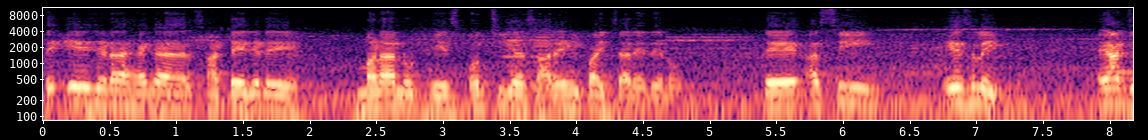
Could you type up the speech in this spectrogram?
ਤੇ ਇਹ ਜਿਹੜਾ ਹੈਗਾ ਸਾਡੇ ਜਿਹੜੇ ਮਨਾਂ ਨੂੰ ਠੇਸ ਪਹੁੰਚੀ ਹੈ ਸਾਰੇ ਹੀ ਭਾਈਚਾਰੇ ਦੇ ਨੂੰ। ਤੇ ਅਸੀਂ ਇਸ ਲਈ ਇਹ ਅੱਜ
